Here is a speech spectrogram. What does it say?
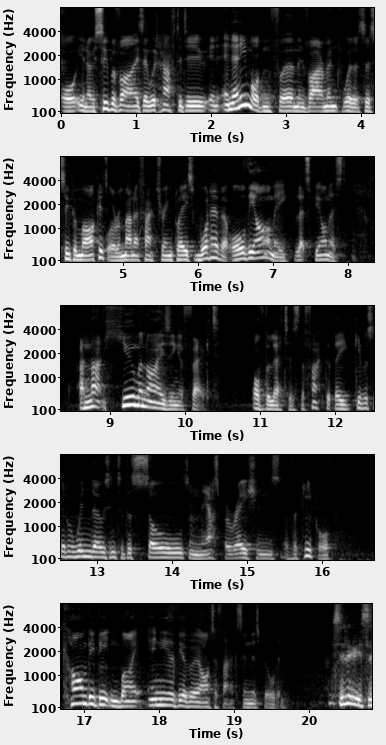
or you know supervisor would have to do in, in any modern firm environment, whether it's a supermarket or a manufacturing place, whatever, or the army, let's be honest. And that humanizing effect of the letters, the fact that they give us little windows into the souls and the aspirations of the people, can't be beaten by any of the other artifacts in this building. Absolutely. So,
